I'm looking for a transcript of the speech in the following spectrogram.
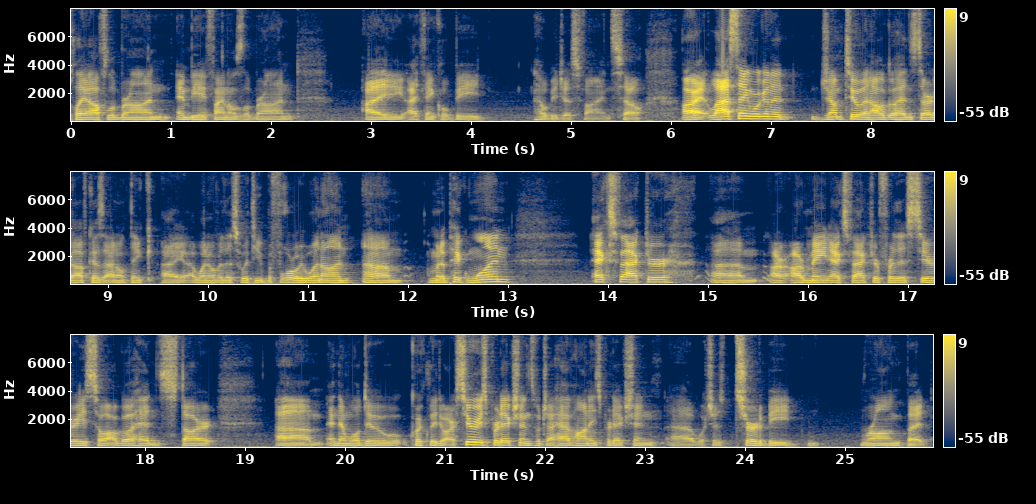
playoff LeBron, NBA Finals LeBron, I I think will be he'll be just fine. So, all right, last thing we're gonna jump to, and I'll go ahead and start off because I don't think I, I, went over this with you before we went on. Um, I'm gonna pick one X factor, um, our our main X factor for this series. So I'll go ahead and start. Um, and then we'll do quickly to our series predictions, which I have Hani's prediction, uh, which is sure to be wrong, but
